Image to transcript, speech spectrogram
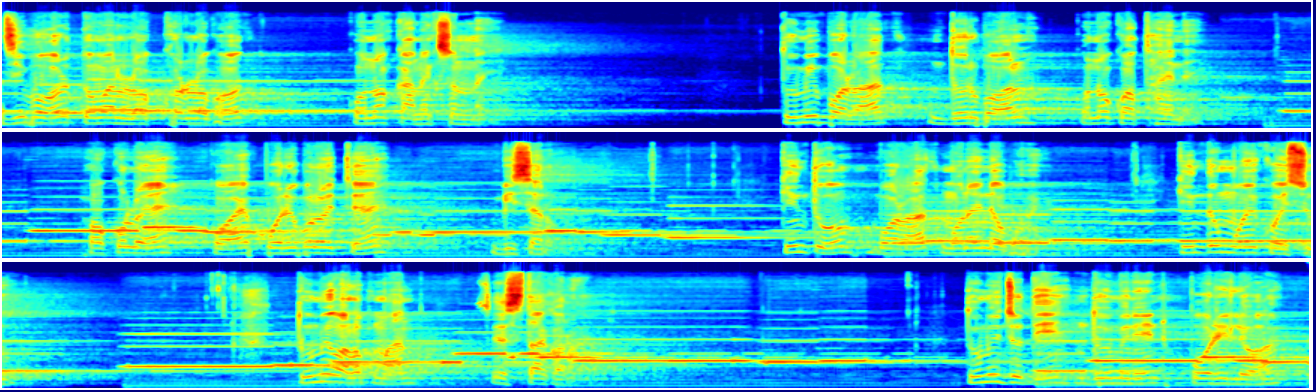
যিবোৰ তোমাৰ লক্ষ্যৰ লগত কোনো কানেকশ্যন নাই। তুমি পঢ়াত দুৰ্বল কোনো কথাই নাই। সকলোৱে কয় পঢ়িবলৈতে বিচাৰোঁ। কিন্তু পঢ়াত মনে নবহে কিন্তু মই কৈছোঁ, তুমি অলপমান চেষ্টা কৰা। তুমি যদি দুই মিনিট পঢ়ি লোৱা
